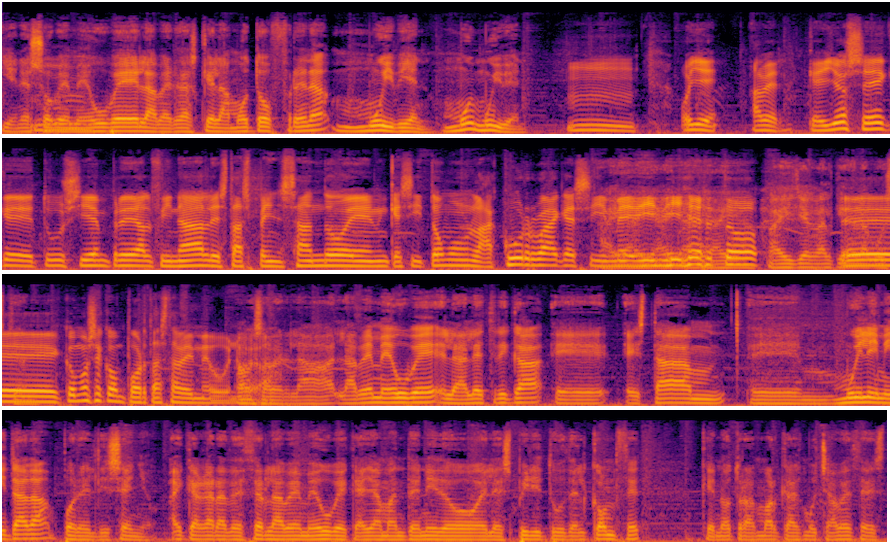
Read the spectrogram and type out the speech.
Y en Mm. eso BMW, la verdad es que la moto frena muy bien, muy, muy bien. Mm, Oye, a ver, que yo sé que tú siempre al final estás pensando en que si tomo la curva, que si Ahí, me ahí, divierto. ahí, ahí llega el quid de la cuestión. Eh, ¿Cómo se comporta esta BMW? Vamos a ver, la, la BMW, la eléctrica, eh, está eh, muy limitada por el diseño. Hay que agradecer a BMW que haya mantenido el espíritu del concept, que en otras marcas muchas veces,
